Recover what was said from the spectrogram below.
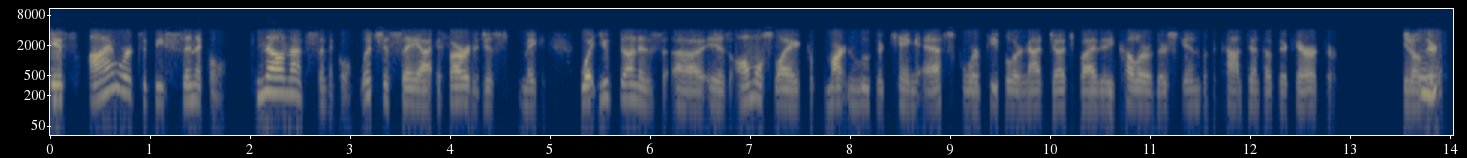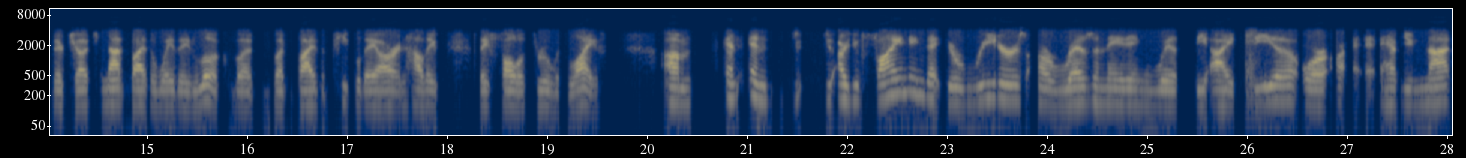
If I were to be cynical, no, not cynical. Let's just say uh, if I were to just make what you've done is uh, is almost like Martin Luther King esque, where people are not judged by the color of their skin, but the content of their character. You know, mm-hmm. they're they're judged not by the way they look, but but by the people they are and how they they follow through with life. Um, and and are you finding that your readers are resonating with the idea, or are, have you not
